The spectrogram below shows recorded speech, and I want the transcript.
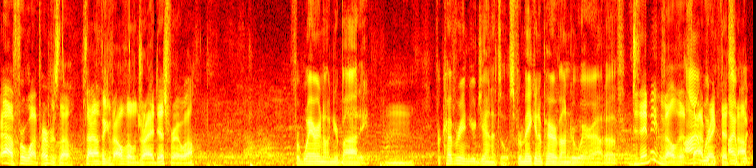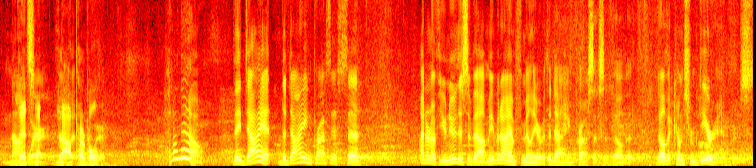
Ah, for what purpose though? Because I don't think velvet will dry a dish very well. for wearing on your body, Hmm. for covering your genitals, for making a pair of underwear out of. Do they make velvet I fabric would- that's I not, not that's not, not purple? underwear. I don't know. They dye it. The dyeing process. Uh, I don't know if you knew this about me, but I am familiar with the dyeing process of velvet. Velvet comes from deer antlers,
